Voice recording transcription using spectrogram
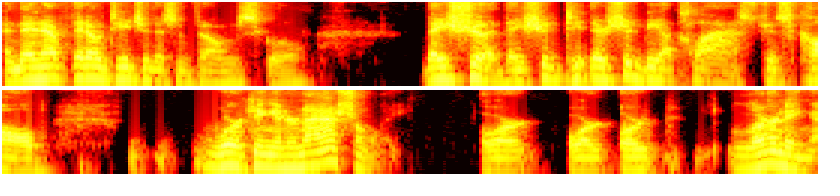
And they never they don't teach you this in film school. They should. They should. Te- there should be a class just called working internationally, or or or learning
